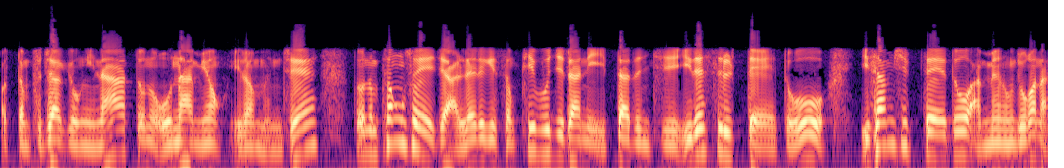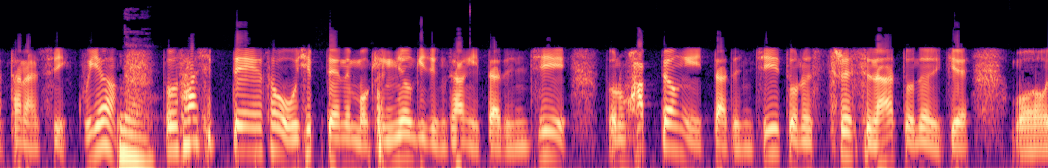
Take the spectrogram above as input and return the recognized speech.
어떤 부작용이나 또는 오남용 이런 문제 또는 평소에 이제 알레르기성 피부 질환이 있다든지 이랬을 때에도 20, 30대에도 안면 홍조가 나타날 수 있고요. 네. 또 40대에서 50대는 뭐 갱년기 증상이 있다든지 또는 화병이 있다든지 또는 스트레스나 또는 이게 뭐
